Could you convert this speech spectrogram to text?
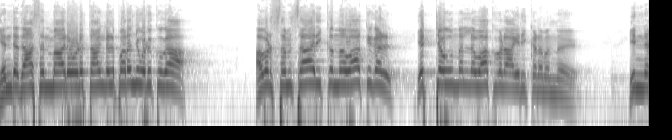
എന്റെ ദാസന്മാരോട് താങ്കൾ പറഞ്ഞു കൊടുക്കുക. അവർ സംസാരിക്കുന്ന വാക്കുകൾ ഏറ്റവും നല്ല വാക്കുകളായിരിക്കണമെന്ന്. ഇന്ന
